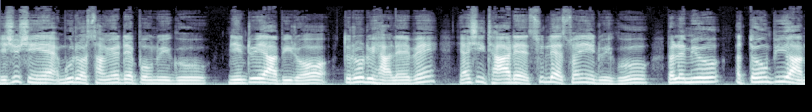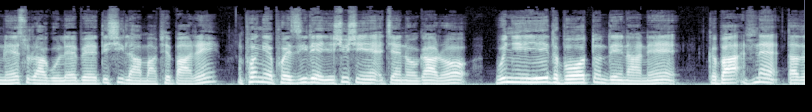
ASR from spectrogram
ယေရှုရှင်ရဲ့အမှုတော်ဆောင်ရွက်တဲ့ပုံတွေကိုမြင်တွေ့ရပြီးတော့သူတို့တွေဟာလည်းပဲရရှိထားတဲ့ဆုလက်စွမ်းရည်တွေကိုဘယ်လိုမျိုးအသုံးပြုရမလဲဆိုတာကိုလည်းပဲသိရှိလာမှာဖြစ်ပါတယ်။အဖွဲ့ငယ်ဖွဲ့စည်းတဲ့ယေရှုရှင်ရဲ့အကြံတော်ကတော့ဝိညာဉ်ရေးသဘောတွင်တင်တာနဲ့ကဘာအနှံ့သာသ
